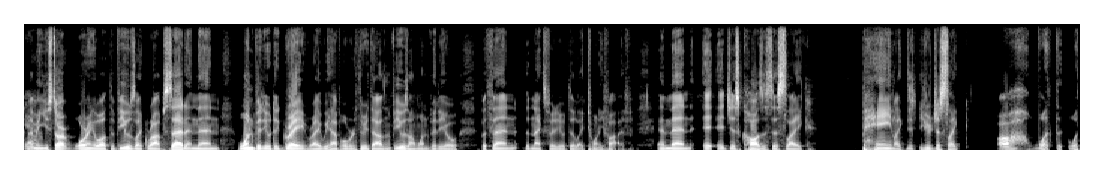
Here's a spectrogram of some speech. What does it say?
Yeah. I mean, you start worrying about the views, like Rob said, and then one video did great, right? We have over 3,000 views on one video, but then the next video did like 25. And then it, it just causes this like pain. Like you're just like, oh, what the, what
